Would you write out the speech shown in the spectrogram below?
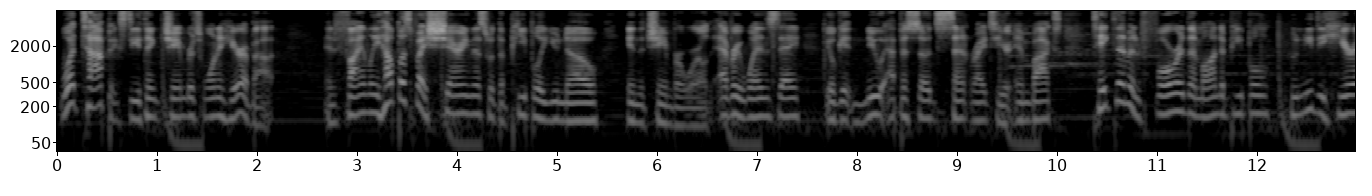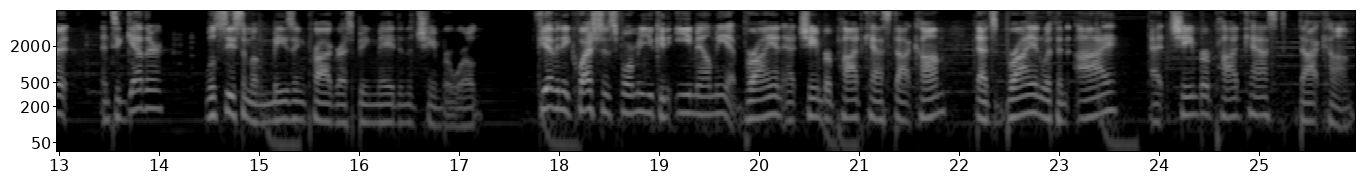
What topics do you think chambers want to hear about? And finally, help us by sharing this with the people you know in the chamber world. Every Wednesday, you'll get new episodes sent right to your inbox. Take them and forward them on to people who need to hear it, and together, we'll see some amazing progress being made in the chamber world. If you have any questions for me, you can email me at brian at chamberpodcast.com. That's Brian with an I at chamberpodcast.com.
